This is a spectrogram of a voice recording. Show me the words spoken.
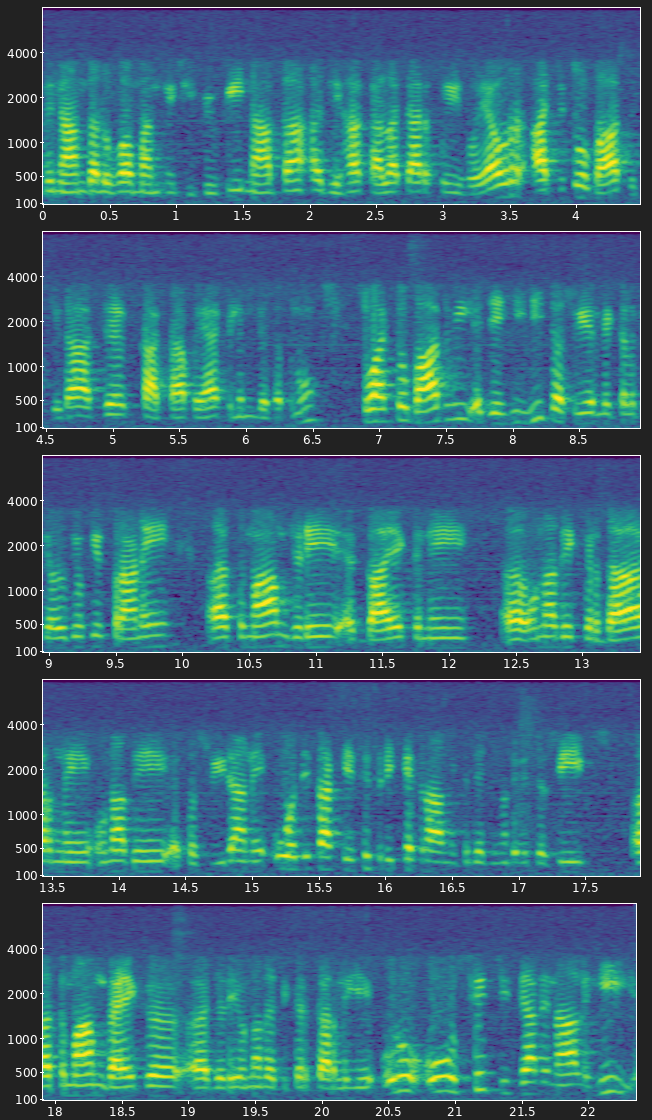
ਦੇ ਨਾਮ ਦਾ ਲੋਹਾ ਮੰਨਦੀ ਸੀ, ਕਿਉਂਕਿ ਨਾ ਤਾਂ ਅਜਿਹਾ ਕਲਾਕਾਰ ਕੋਈ ਹੋਇਆ ਔਰ ਅੱਜ ਤੋਂ ਬਾਅਦ ਜਿਹੜਾ ਅੱਜ ਘਾਟਾ ਪਿਆ ਫਿਲਮ ਜਗਤ ਨੂੰ, ਸੋ ਅੱਜ ਤੋਂ ਬਾਅਦ ਵੀ ਅਜਿਹੀ ਹੀ ਤਸਵੀਰ ਨਿਕਲ ਕੇ ਆਉ ਕਿਉਂਕਿ ਪੁਰਾਣੇ, ਅਹ, ਤਮਾਮ ਜਿਹੜੇ ਗਾਇਕ ਨੇ ਉਹਨਾਂ ਦੇ ਕਿਰਦਾਰ ਨੇ, ਉਹਨਾਂ ਦੇ ਤਸਵੀਰਾਂ ਨੇ, ਉਹ ਅਜੇ ਤੱਕ ਇਸੇ ਤਰੀਕੇ ਦੇ ਨਾਲ ਨਿਕਲਦੇ ਜਿਨ੍ਹਾਂ ਦੇ ਵਿੱਚ ਅਸੀਂ, ਅਹ, ਤਮਾਮ ਗਾਇਕ ਜਿਹੜੇ ਉਹਨਾਂ ਦਾ ਜ਼ਿਕਰ ਕਰ ਲਈਏ। ਔਰ ਉਹ ਉਹ ਉਸੇ ਚੀਜ਼ਾਂ ਦੇ ਨਾਲ ਹੀ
